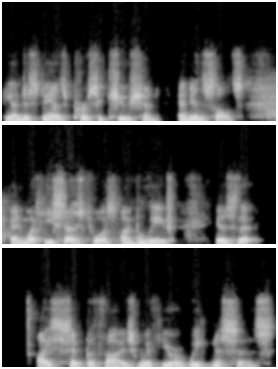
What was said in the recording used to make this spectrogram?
He understands persecution and insults. And what he says to us, I believe, is that I sympathize with your weaknesses.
